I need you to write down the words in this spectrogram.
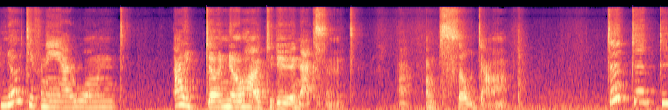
No Tiffany, I won't I don't know how to do an accent. I'm so dumb. Da, da, da,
